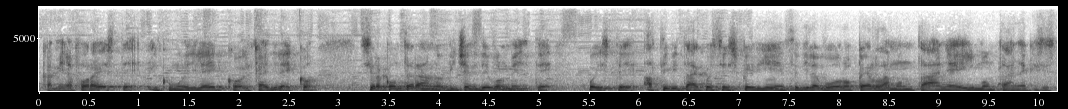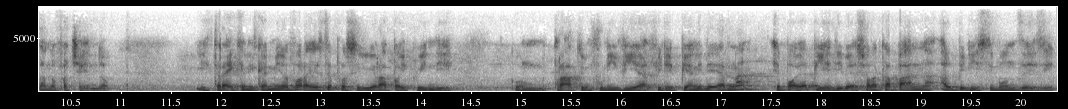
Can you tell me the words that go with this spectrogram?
Cammina Foreste, il Comune di Lecco, il CAI di Lecco, si racconteranno vicendevolmente queste attività e queste esperienze di lavoro per la montagna e in montagna che si stanno facendo. Il trekking del Cammino Foreste proseguirà poi quindi con un tratto in funivia fino ai piani d'Erna e poi a piedi verso la capanna Alpinisti Monzesi,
